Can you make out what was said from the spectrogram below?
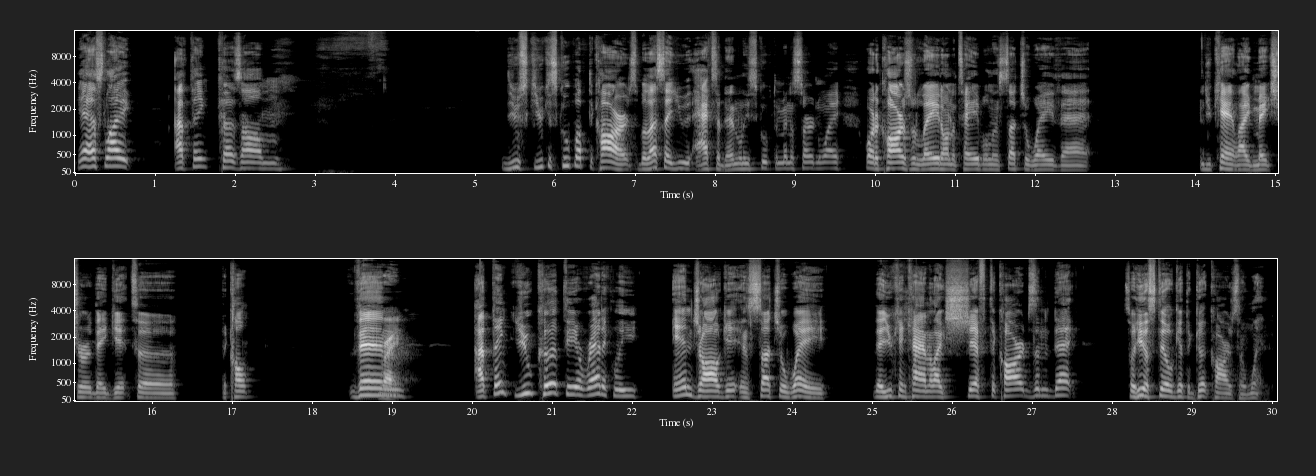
Yeah, it's like I think because um you you can scoop up the cards, but let's say you accidentally scoop them in a certain way, or the cards are laid on the table in such a way that you can't like make sure they get to the cult. Then Right. I think you could theoretically in jog it in such a way that you can kind of like shift the cards in the deck, so he'll still get the good cards and win.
